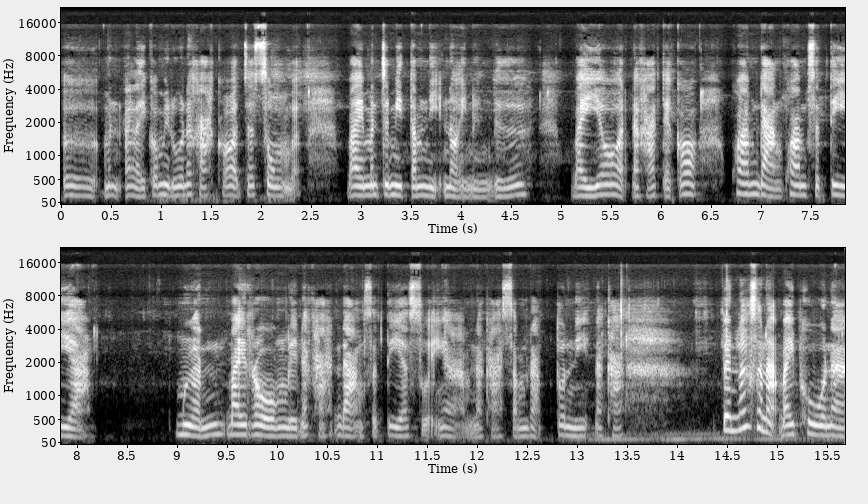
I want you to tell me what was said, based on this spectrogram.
เออ มันอะไรก็ไม่รู้นะคะ ก็จะทรงแบบใบมันจะมีตำหนิหน่อยหนึ่งหรือใบยอดนะคะ แต่ก็ความด่างความสเตีย เหมือนใบรองเลยนะคะ ด่างสเตียสวยงามนะคะสำหรับต้นนี้นะคะ เป็นลักษณะใบโพนะ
